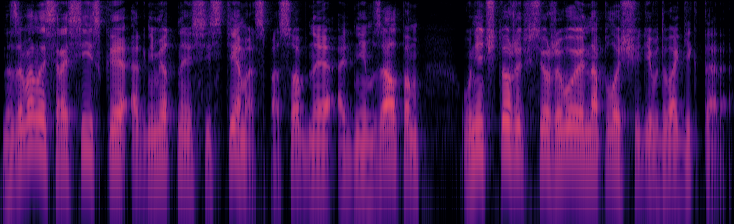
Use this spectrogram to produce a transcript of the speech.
называлась российская огнеметная система, способная одним залпом уничтожить все живое на площади в 2 гектара.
